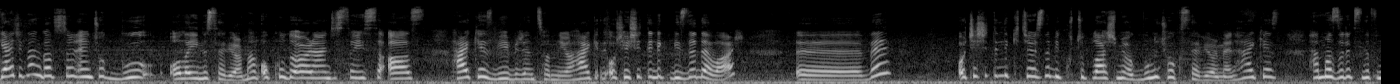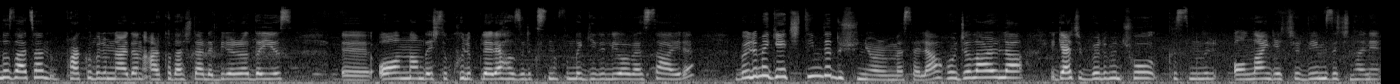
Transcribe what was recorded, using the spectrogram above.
gerçekten Galatasaray'ın en çok bu olayını seviyorum. Hem okulda öğrenci sayısı az, herkes birbirini tanıyor. Herkes, o çeşitlilik bizde de var. Ee, ve o çeşitlilik içerisinde bir kutuplaşma yok. Bunu çok seviyorum yani. Herkes hem hazırlık sınıfında zaten farklı bölümlerden arkadaşlarla bir aradayız. Ee, o anlamda işte kulüplere hazırlık sınıfında giriliyor vesaire. Bölüme geçtiğimde düşünüyorum mesela hocalarla gerçi bölümün çoğu kısmını online geçirdiğimiz için hani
